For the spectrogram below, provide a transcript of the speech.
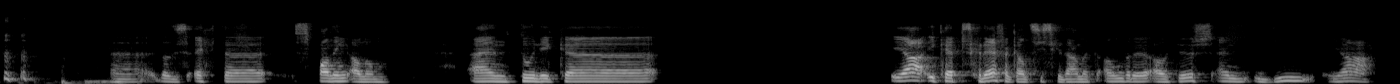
Eh, dat is echt spanning alom. En toen ik... ja, ik heb schrijfvakanties gedaan met andere auteurs en die, ja,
